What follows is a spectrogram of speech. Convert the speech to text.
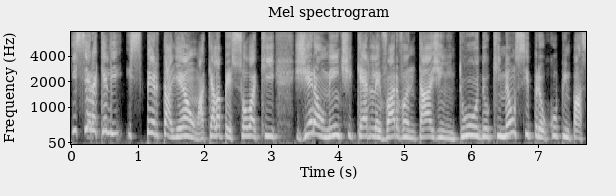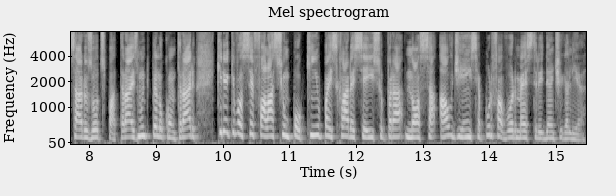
e ser aquele espertalhão, aquela pessoa que geralmente quer levar vantagem em tudo, que não se preocupa em passar os outros para trás, muito pelo contrário. Queria que você falasse um pouquinho para esclarecer isso para nossa audiência, por favor, mestre Dante Galia.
